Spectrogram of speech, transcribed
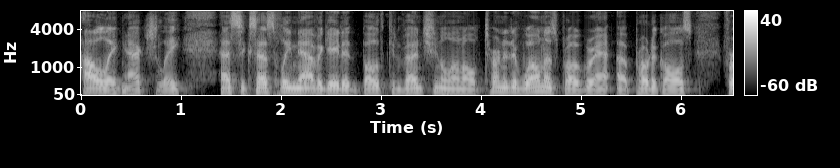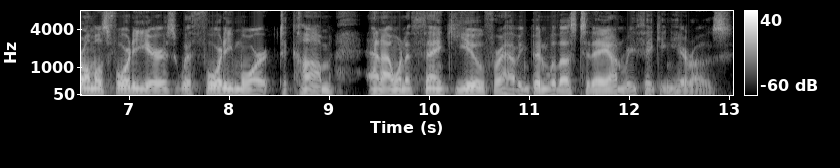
Howling actually, has successfully navigated both conventional and alternative wellness program uh, protocols for almost 40 years, with 40 more to come. And I want to thank you for having been with us today on Rethinking Heroes.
